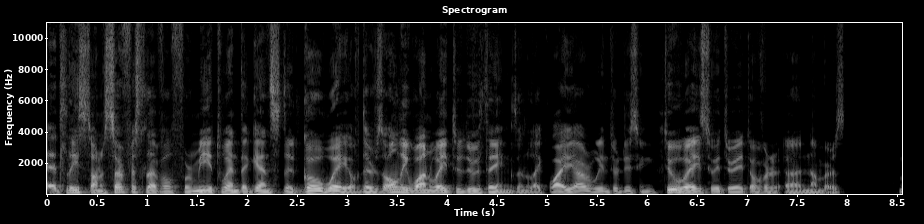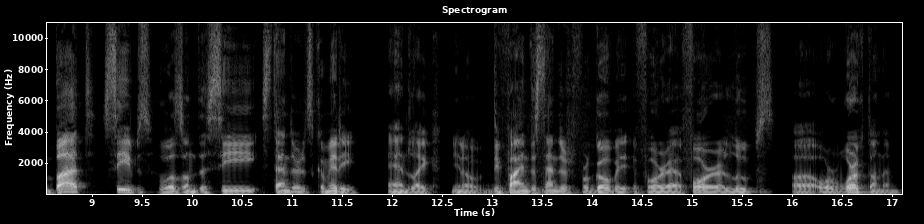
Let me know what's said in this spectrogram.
at least on a surface level, for me, it went against the go way of there's only one way to do things. And like, why are we introducing two ways to iterate over uh, numbers? But Siebes, who was on the C standards committee, and like you know defined the standards for go for uh, for loops uh, or worked on them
